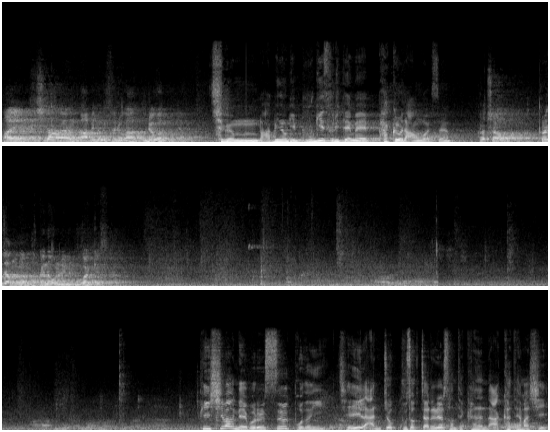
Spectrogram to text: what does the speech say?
아니, PC방은 나비노기 수료가 무료거든요. 지금 마비노기 무기 수리 때문에 밖으로 나온 거였어요? 그렇죠. 그러지 않으면 밖에 나올 일이 뭐가 있겠어요. PC방 내부를 쓱 보더니 제일 안쪽 구석 자리를 선택하는 아카테마 씨.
